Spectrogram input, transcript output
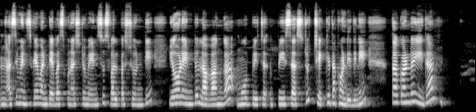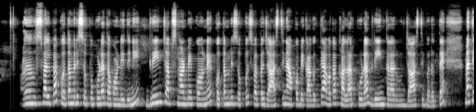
ಮ್, ಹಸಿಮೆಣ್ಸಿಕಾಯಿ ಒಂದು ಟೇಬಲ್ ಸ್ಪೂನಷ್ಟು ಮೆಣಸು ಸ್ವಲ್ಪ ಶುಂಠಿ ಏಳೆಂಟು ಲವಂಗ ಮೂರು ಪೀಸ ಪೀಸಷ್ಟು ಚಕ್ಕೆ ತಗೊಂಡಿದ್ದೀನಿ. ತಗೊಂಡು ಈಗ ಆ, ಸ್ವಲ್ಪ ಕೊತ್ತಂಬರಿ ಸೊಪ್ಪು ಕೂಡ ತಗೊಂಡಿದ್ದೀನಿ. ಗ್ರೀನ್ ಚಾಪ್ಸ್ ಮಾಡಬೇಕು ಅಂದರೆ ಕೊತ್ತಂಬರಿ ಸೊಪ್ಪು ಸ್ವಲ್ಪ ಜಾಸ್ತಿನೇ ಹಾಕೋಬೇಕಾಗುತ್ತೆ. ಆವಾಗ ಕಲರ್ ಕೂಡ ಗ್ರೀನ್ ಕಲರ್ ಜಾಸ್ತಿ ಬರುತ್ತೆ. ಮತ್ತು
